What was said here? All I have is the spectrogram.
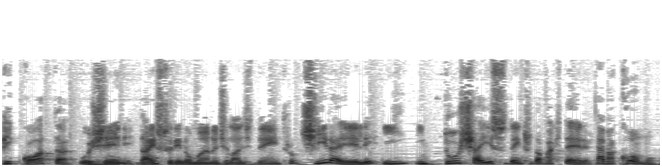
picota o gene da insulina humana de lá de dentro, tira ele e entuxa isso dentro da bactéria. Tá, mas como?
